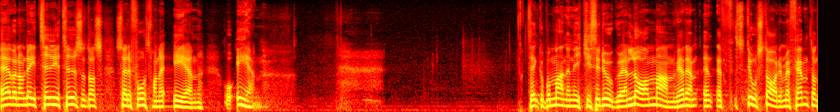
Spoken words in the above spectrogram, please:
Även om det är tiotusentals så är det fortfarande en och en. Tänker på mannen i Kisidugu, en lam man. Vi hade en, en, en, stor stadion med 15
